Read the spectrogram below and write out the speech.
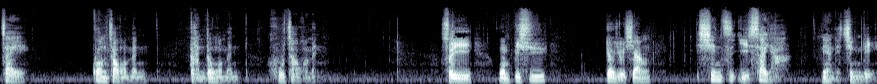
在光照我们、感动我们、呼召我们。所以我们必须要有像先知以赛亚那样的经历，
